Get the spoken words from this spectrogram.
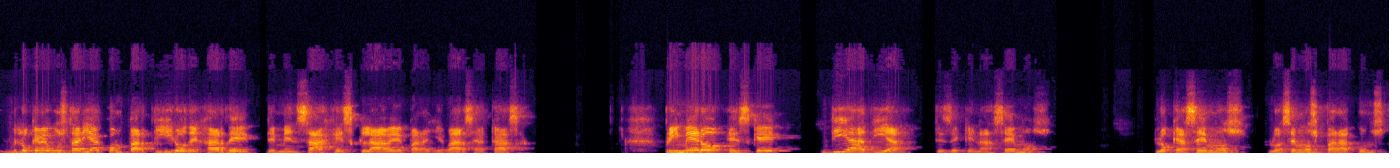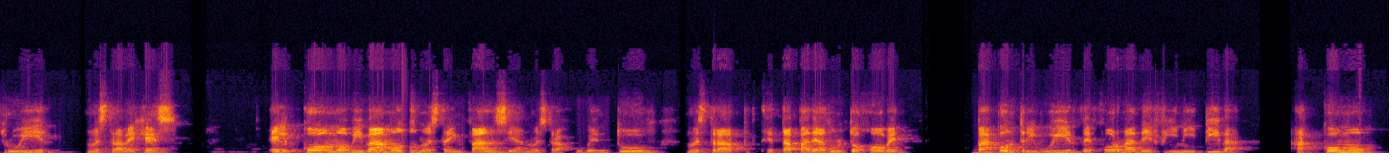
lo que me gustaría compartir o dejar de, mensajes clave para llevarse a casa. Primero es que día a día, desde que nacemos, lo que hacemos, lo hacemos para construir nuestra vejez. El cómo vivamos nuestra infancia, nuestra juventud, nuestra etapa de adulto joven, va a contribuir de forma definitiva a cómo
